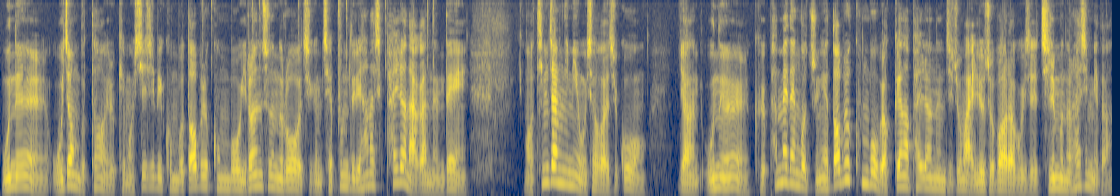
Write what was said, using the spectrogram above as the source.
오늘 오전부터 이렇게 뭐 CGV 콤보, 더블 콤보 이런 순으로 지금 제품들이 하나씩 팔려 나갔는데 어, 팀장님이 오셔가지고 야 오늘 그 판매된 것 중에 더블 콤보 몇 개나 팔렸는지 좀 알려줘봐라고 이제 질문을 하십니다.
